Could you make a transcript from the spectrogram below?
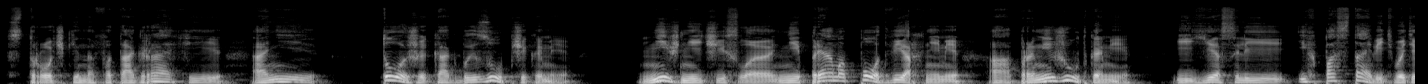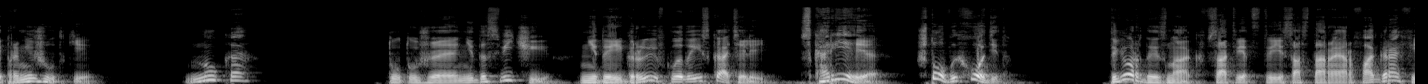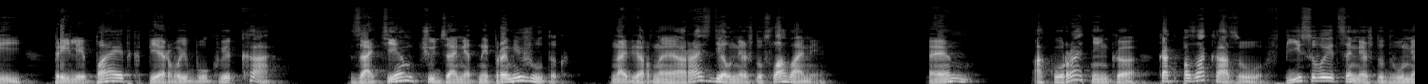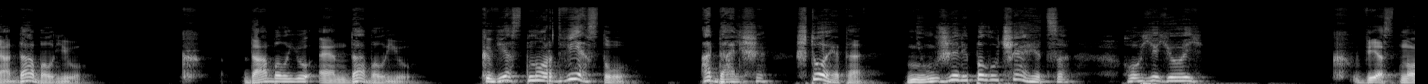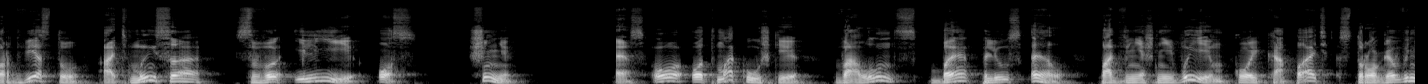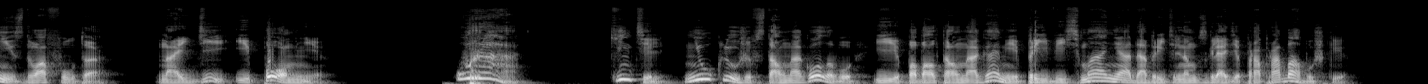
Строчки на фотографии они тоже как бы зубчиками. Нижние числа не прямо под верхними, а промежутками. И если их поставить в эти промежутки... Ну-ка... Тут уже не до свечи, не до игры в кладоискателей. Скорее! Что выходит? Твердый знак в соответствии со старой орфографией прилипает к первой букве «К», Затем чуть заметный промежуток, наверное, раздел между словами. «Н» аккуратненько, как по заказу, вписывается между двумя W. К WNW. К Вест-Норд-Весту. А дальше? Что это? Неужели получается? Ой-ой-ой. К Вест-Норд-Весту от мыса Св Ильи Ос. Шни. СО от макушки, валун с Б плюс Л, под внешний выем, кой копать строго вниз два фута. Найди и помни. Ура! Кинтель неуклюже встал на голову и поболтал ногами при весьма неодобрительном взгляде прапрабабушки.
